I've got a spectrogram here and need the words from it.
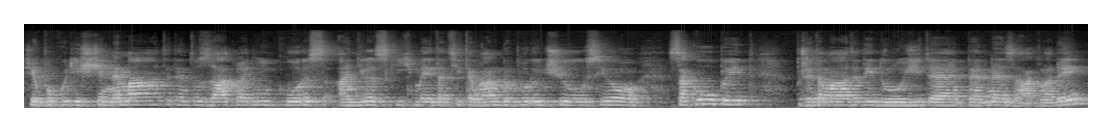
že pokud ještě nemáte tento základní kurz andělských meditací, tak vám doporučuji si ho zakoupit, protože tam máte ty důležité pevné základy.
